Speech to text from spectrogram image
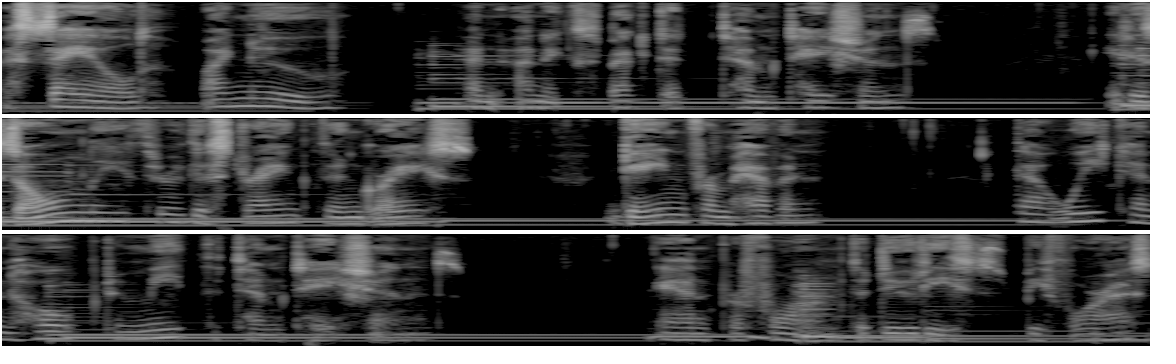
assailed by new and unexpected temptations. It is only through the strength and grace gained from heaven that we can hope to meet the temptations and perform the duties before us.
